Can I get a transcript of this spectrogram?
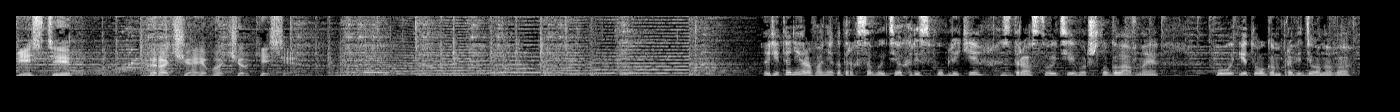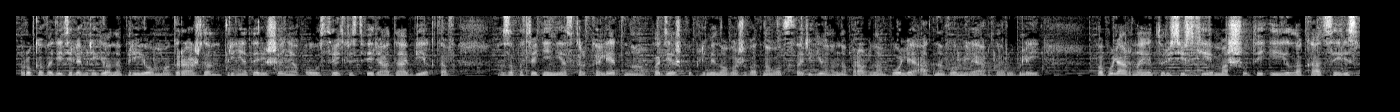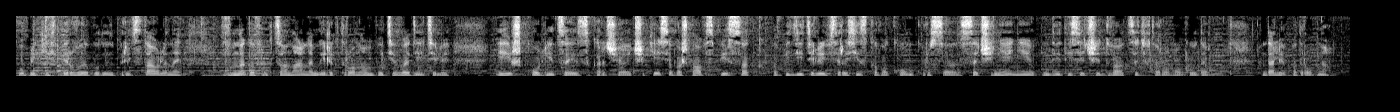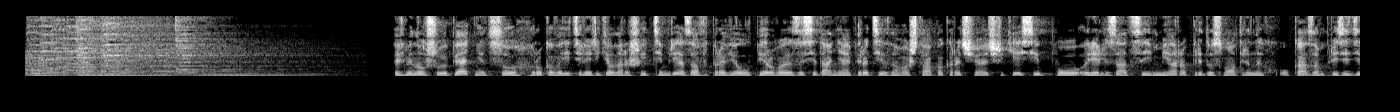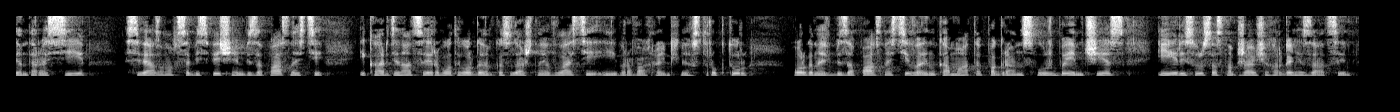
Вести Карачаева-Черкесия. Ретонеров о некоторых событиях республики. Здравствуйте. Вот что главное. По итогам проведенного руководителем региона приема граждан принято решение о строительстве ряда объектов. За последние несколько лет на поддержку племенного животноводства региона направлено более 1 миллиарда рублей. Популярные туристические маршруты и локации республики впервые будут представлены в многофункциональном электронном путеводителе. И школьница из Карчая-Чекеси вошла в список победителей Всероссийского конкурса сочинений 2022 года. Далее подробно. В минувшую пятницу руководитель региона Рашид Тимрезов провел первое заседание оперативного штаба Карачая-Черкесии по реализации мер, предусмотренных указом президента России, связанных с обеспечением безопасности и координацией работы органов государственной власти и правоохранительных структур – органов безопасности, военкомата, погранслужбы, МЧС и ресурсоснабжающих организаций.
